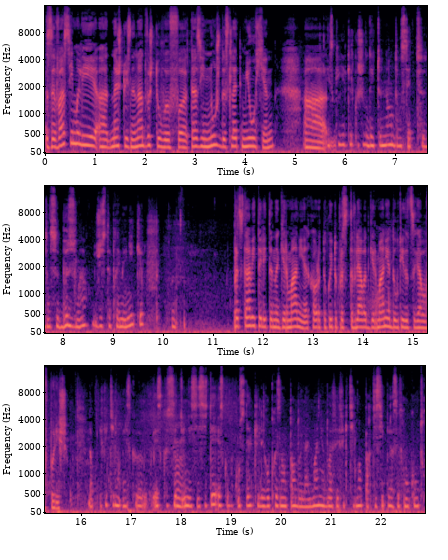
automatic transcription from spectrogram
За вас има ли а, нещо изненадващо в а, тази нужда след Мюнхен? Est-ce qu'il y a quelque chose d'étonnant dans, cette, dans ce besoin, juste après Munich представителите на Германия, хората, които представляват Германия, да отидат сега в Париж? Donc, effectivement, est-ce que est-ce que c'est mm. une nécessité Est-ce que vous considérez que les représentants de l'Allemagne doivent effectivement participer à cette rencontre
